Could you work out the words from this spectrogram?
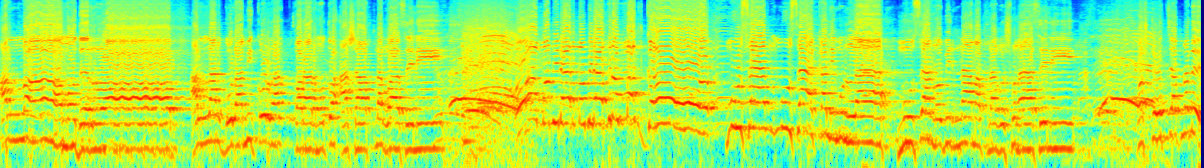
আল্লাহ মোদের রব। আল্লাহর গোলামি করার করার মতো আশা আপনার আসেনি? ও মদিনার নবীর আদ্রমাত গো মুসা মুসা কালিমুল্লাহ মুসা নবীর নাম আপনাকে শোনা আসেনি। কষ্ট হচ্ছে আপনাদের?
